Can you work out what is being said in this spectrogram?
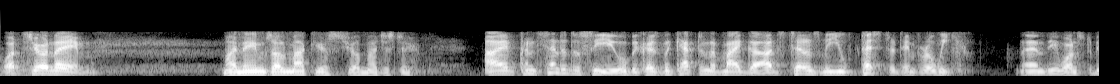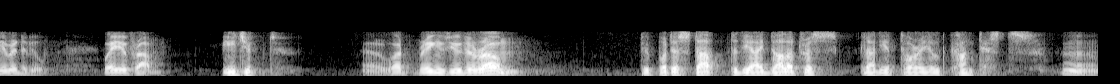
What's your name? My name's Almachius, Your Majesty. I've consented to see you because the captain of my guards tells me you've pestered him for a week, and he wants to be rid of you. Where are you from? Egypt. Uh, what brings you to Rome? To put a stop to the idolatrous gladiatorial contests. Oh.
